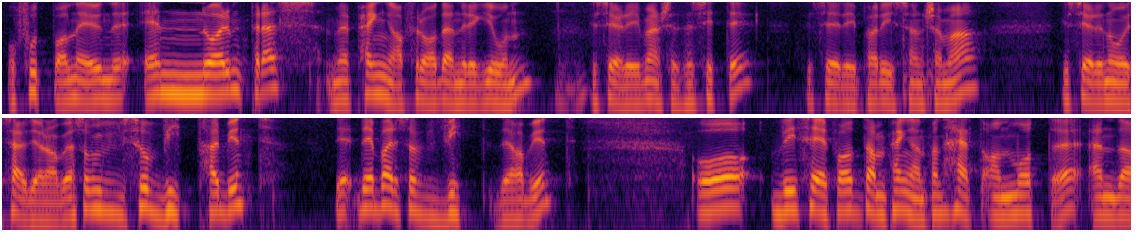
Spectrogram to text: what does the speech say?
Og fotballen er under enormt press med penger fra den regionen. Vi ser det i Manchester City, vi ser det i Paris Saint-Germain. Vi ser det nå i Saudi-Arabia, som så vidt har begynt. Det, det, er bare så vidt det har begynt. Og vi ser på de pengene på en helt annen måte enn de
